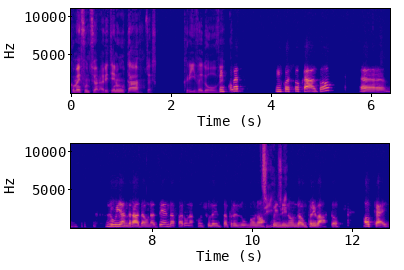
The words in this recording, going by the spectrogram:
come funziona? Ritenuta, cioè scrive dove? In, que- in questo caso eh, lui andrà da un'azienda a fare una consulenza, presumo, no? Sì, Quindi sì. non da un privato. Ok, eh,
